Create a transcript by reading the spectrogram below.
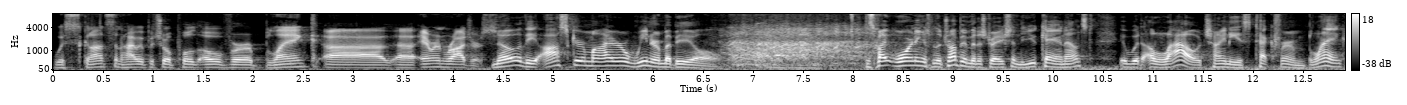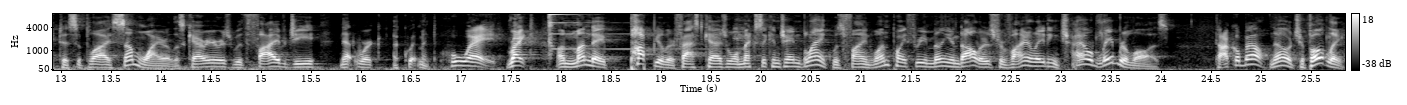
Wisconsin Highway Patrol pulled over blank uh, uh, Aaron Rodgers. No, the Oscar Mayer Wienermobile. Despite warnings from the Trump administration, the UK announced it would allow Chinese tech firm Blank to supply some wireless carriers with 5G network equipment. Huawei. Right. On Monday, popular fast casual Mexican chain Blank was fined $1.3 million for violating child labor laws. Taco Bell. No, Chipotle.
